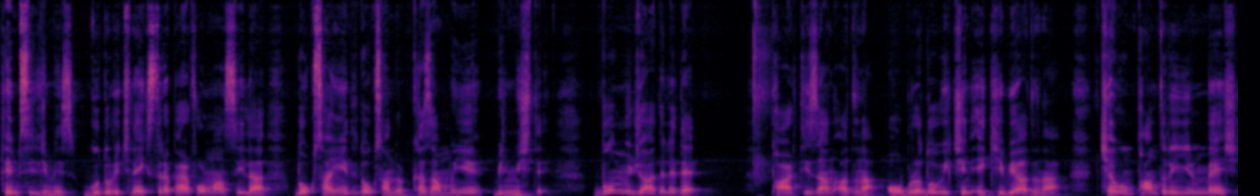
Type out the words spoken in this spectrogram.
temsilcimiz Guduric'in ekstra performansıyla 97-94 kazanmayı bilmişti. Bu mücadelede Partizan adına, Obradovic'in ekibi adına, Kevin Panther'ın 25,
